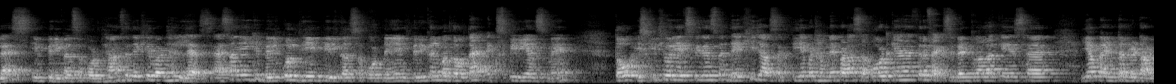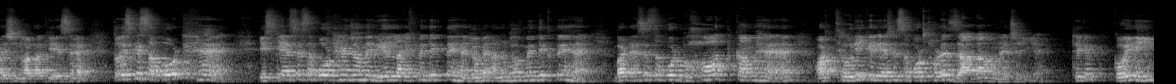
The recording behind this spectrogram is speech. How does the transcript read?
less empirical support ध्यान से देखिए वर्ड है लेस ऐसा नहीं कि बिल्कुल भी इंपेरिकल सपोर्ट नहीं है। इंपेरिकल मतलब होता है एक्सपीरियंस में तो इसकी थ्योरी एक्सपीरियंस में देखी जा सकती है बट हमने पढ़ा सपोर्ट क्या है? सिर्फ़ एक्सीडेंट वाला केस है या मेंटल रिटार्डेशन वाला केस है। तो इसके सपोर्ट हैं। इसके ऐसे सपोर्ट हैं जो हमें रियल लाइफ में दिखते हैं, जो हमें अनुभव में दिखते हैं। बट ऐसे सपोर्ट बहुत कम है और थ्योरी के लिए ऐसे सपोर्ट थोड़े ज़्यादा होने चाहिए। ठीक है? कोई नहीं।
